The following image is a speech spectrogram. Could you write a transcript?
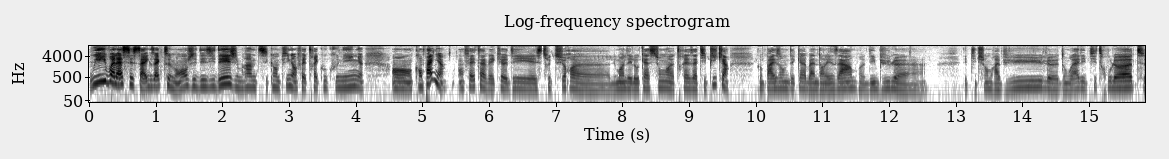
Oui, voilà, c'est ça exactement. J'ai des idées, j'aimerais un petit camping en fait très cocooning en campagne en fait avec euh, des structures du moins des locations très atypiques comme par exemple des cabanes dans les arbres, des bulles des petites chambres à bulles, donc voilà, des petites roulottes,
